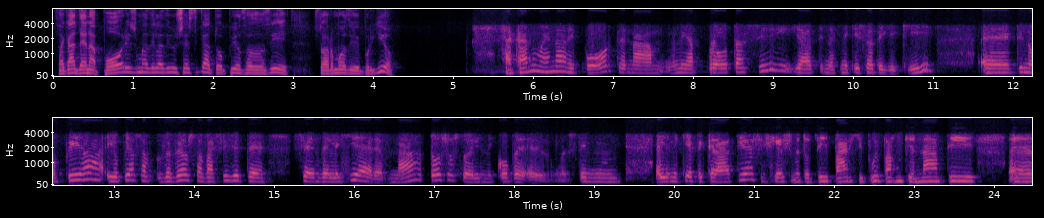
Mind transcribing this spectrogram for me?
θα κάνετε ένα πόρισμα δηλαδή ουσιαστικά το οποίο θα δοθεί στο αρμόδιο Υπουργείο; Θα κάνουμε ένα report, ένα, μια πρόταση για την εθνική στρατηγική την οποία, η οποία θα, βεβαίως θα βασίζεται σε ενδελεχή έρευνα τόσο στο ελληνικό, ε, στην ελληνική επικράτεια σε σχέση με το τι υπάρχει, πού υπάρχουν κενά, τι, ε,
